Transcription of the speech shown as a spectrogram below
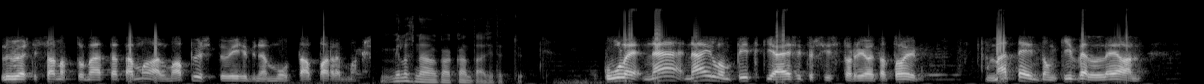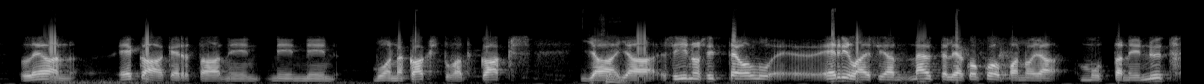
lyhyesti sanottuna, että tätä maailmaa pystyy ihminen muuttaa paremmaksi. Milloin nämä on kantaa esitetty? Kuule, nää, näillä on pitkiä esityshistorioita. Toi, mä tein ton Kiven Lean, Lean ekaa kertaa niin, niin, niin vuonna 2002. Ja, ja siinä on sitten ollut erilaisia näyttelijäkokoopanoja, mutta niin nyt –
